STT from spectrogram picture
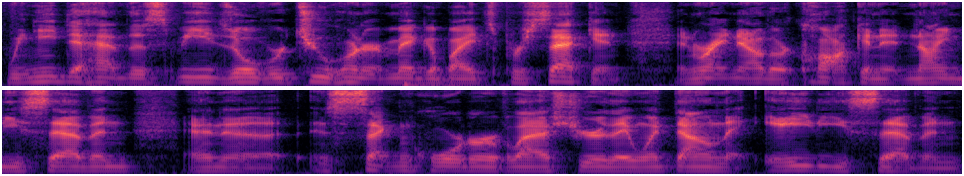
We need to have the speeds over 200 megabytes per second. And right now they're clocking at 97. And uh, in second quarter of last year, they went down to 87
